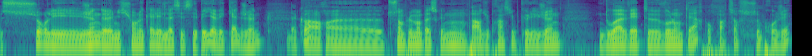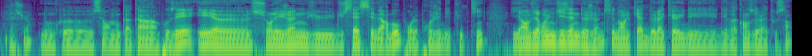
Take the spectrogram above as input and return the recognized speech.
sur les jeunes de la mission locale et de la CCP, il y avait quatre jeunes. D'accord. Alors euh, tout simplement parce que nous on part du principe que les jeunes doivent être volontaires pour partir sur ce projet. Bien sûr. Donc euh, c'est en aucun cas imposé. Et euh, sur les jeunes du, du CSC Verbo pour le projet des plus petits, il y a environ une dizaine de jeunes. C'est dans le cadre de l'accueil des, des vacances de la Toussaint.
